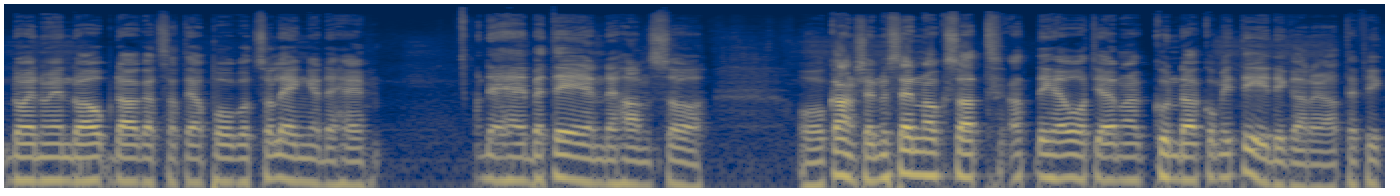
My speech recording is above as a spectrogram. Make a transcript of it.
då är nu ändå har uppdagats att det har pågått så länge det här, det här beteende hans och, och kanske nu sen också att, att de här åtgärderna kunde ha kommit tidigare, att det fick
